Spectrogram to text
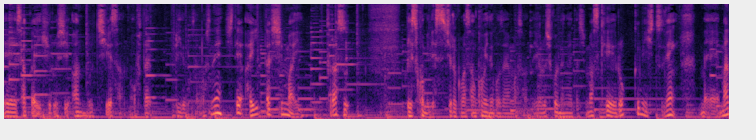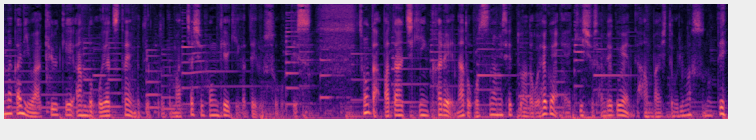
えー、酒井宏千恵さんのお二人でございますね。して、空いた姉妹プラスベース込みです。白熊さん込みでございますので、よろしくお願いいたします。計6組出演。えー、真ん中には休憩おやつタイムということで、抹茶シフォンケーキが出るそうです。その他、バターチキンカレーなど、おつまみセットなど500円、えー、キッシュ300円で販売しておりますので、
